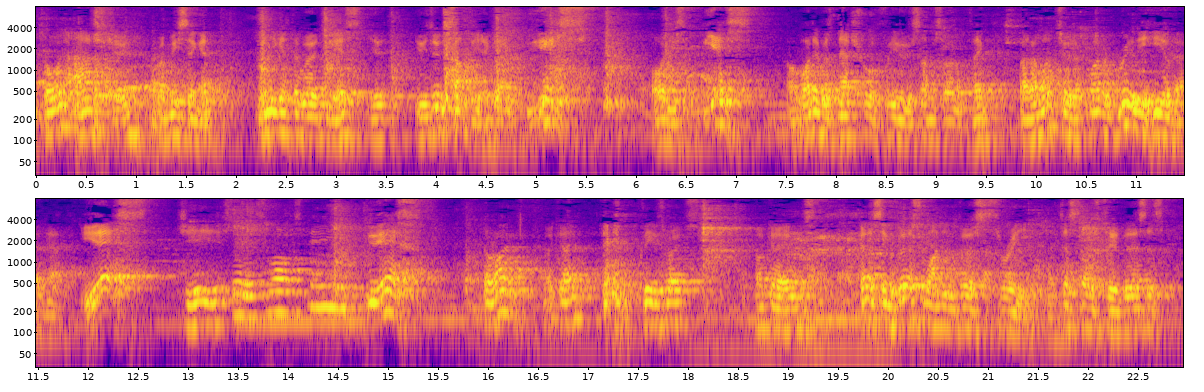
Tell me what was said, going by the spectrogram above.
So I want to ask you, when we sing it, when you get the word yes, you, you do something, you go, yes, or you say, yes, or whatever's natural for you, some sort of thing. But I want you to, want to really hear that now. Yes, Jesus loves me. Yes. All right, okay. Clear throats. Okay, I'm going to sing verse 1 and verse 3. Just those two verses.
